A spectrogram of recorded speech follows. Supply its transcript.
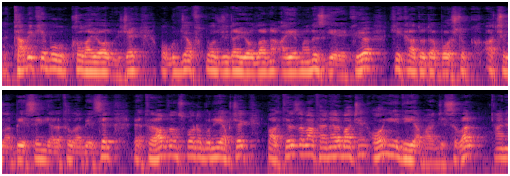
E, Tabii ki bu kolay olmayacak. Olgunca futbolcuyu da yollarını ayırmanız gerekiyor ki kadroda boşluk açılabilsin, yaratılabilsin ve Trabzonspor'da bunu yapacak. Baktığınız zaman Fenerbahçe'nin 17 yabancısı var. Hani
